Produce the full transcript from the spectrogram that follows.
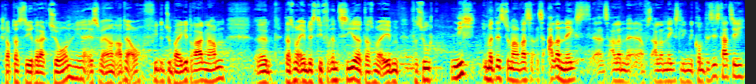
ich glaube, dass die Redaktion hier, SWR und Arte auch viel dazu beigetragen haben, äh, dass man eben das differenziert, dass man eben versucht, nicht immer das zu machen, was als allernächst, als aller, aufs allernächstliegende kommt. Das ist tatsächlich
